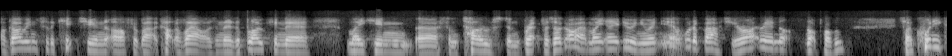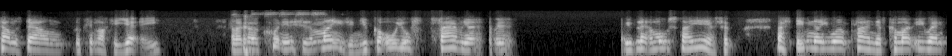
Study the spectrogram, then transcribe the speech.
I go into the kitchen after about a couple of hours, and there's a bloke in there making uh, some toast and breakfast. I go, all right, mate, how are you doing? He went, yeah, what about you? All right, yeah, not, not a problem. So Quinny comes down looking like a Yeti, and I go, Quinny, this is amazing. You've got all your family over We've let them all stay here. So that's even though you weren't playing, they've come over. He went,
